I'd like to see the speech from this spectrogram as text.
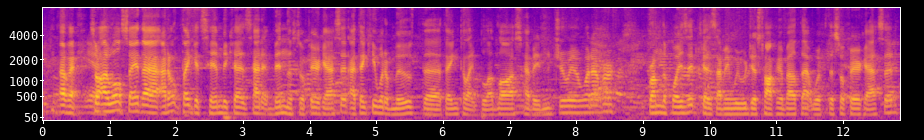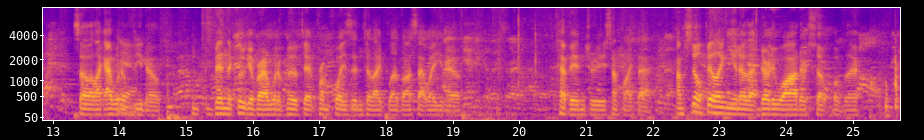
you can. Okay, so I will say that I don't think it's him because had it been the sulfuric acid, I think he would have moved the thing to like blood loss, heavy injury, or whatever from the poison. Because I mean, we were just talking about that with the sulfuric acid. So like, I would have, Yeah. you know, been the clue giver. I would have moved it from poison to like blood loss. That way, you know, heavy injury, something like that. I'm still feeling, you know, that dirty water soap over there.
